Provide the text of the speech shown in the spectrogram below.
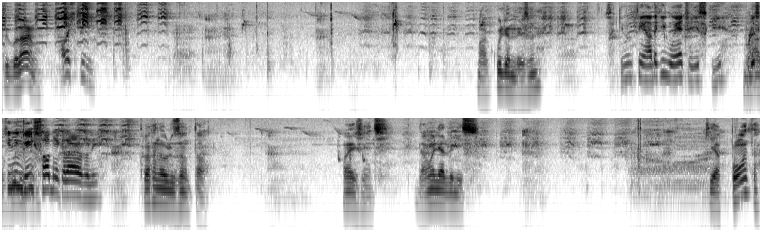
Pegou lá, irmão? Olha o espinho. Mesmo, né? Isso aqui não tem nada que aguente isso aqui. Por isso que ninguém né? sobe naquela árvore ali. Coloca na horizontal. Olha, gente. Dá uma olhada nisso. Aqui a ponta.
